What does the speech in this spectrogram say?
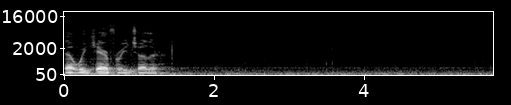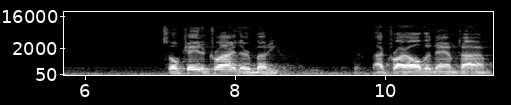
that we care for each other. It's okay to cry there, buddy. I cry all the damn time.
